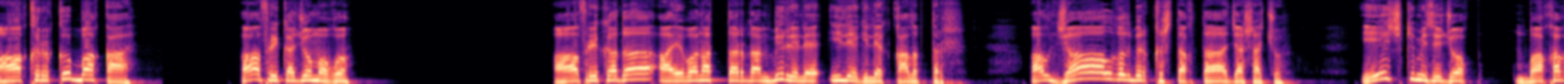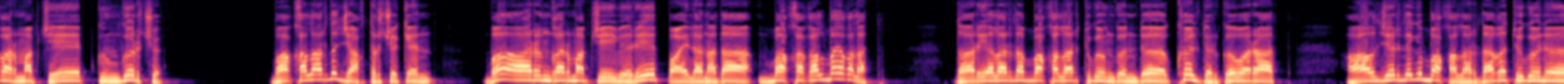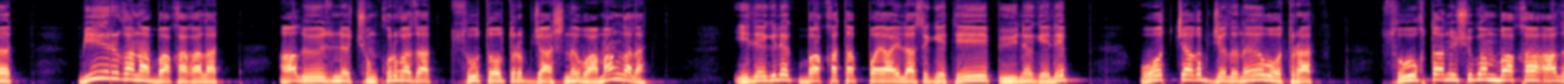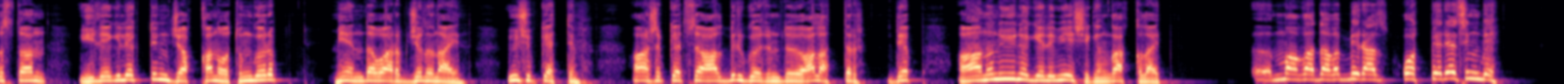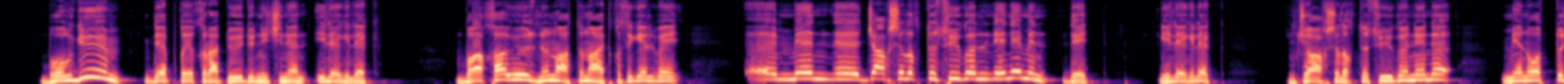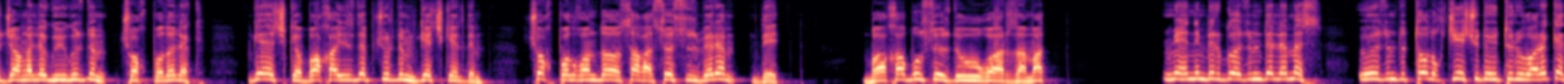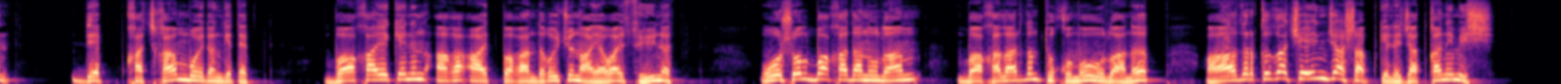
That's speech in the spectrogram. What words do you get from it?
акыркы бака африка жомогу африкада айбанаттардан бир эле илек калыптыр ал жалгыз бир кыштакта жашачу. Эч кимиси жок бака кармап жеп күн көрчү. Бакаларды жактырчу экен баарын кармап жей берип айланада бака калбай калат дарыяларда бакалар түгөнгөндө көлдөргө барат ал жердеги бакалар дагы түгөнөт бир гана бака калат. Ал өзүнө чуңкур казат суу толтуруп жашынып аман калат. Илек илек бака таппай айласы кетип үйүнө келип от жагып жылынып отурат. Сууктан үшүгөн бака алыстан илек илектин жаккан отун көрүп мен да барып жылынайын үшүп кеттим. Ашып кетсе ал бир көзүмдү алаттыр деп анын үйүнө келип эшигин каккылайт Э, мага дагы бир аз от бересиңби бул ким деп кыйкырат үйдүн ичинен илек илек бака өзүнүн атын айткысы келбей «Э, мен э, жакшылыкты сүйгөн энемин дейт илек илек жакшылыкты сүйгөн эне мен отту жаңы эле күйгүздүм чок боло элек кечке бака издеп жүрдүм кеч келдим чок болгондо сага сөзсүз берем дейт бака бул сөздү угар замат менин бир көзүмдө эле эмес өзүмдү толук жечүдөй түрү бар экен деп качкан бойдон кетет бака экенин ага айтпагандыгы үчүн аябай сүйүнөт ошол бакадан улам бакалардын тукуму уланып азыркыга чейин жашап келе жаткан имиш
